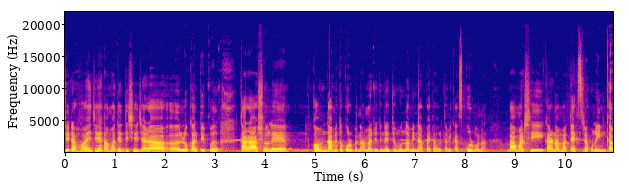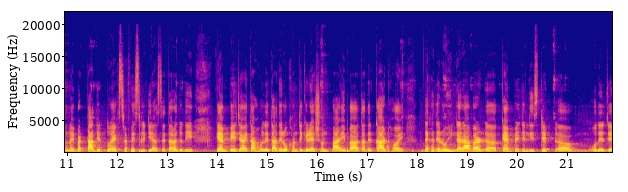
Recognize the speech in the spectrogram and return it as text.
যেটা হয় যে আমাদের দেশে যারা লোকাল পিপল তারা আসলে কম দামে তো করবে না। আমার যদি ন্যায্য মূল্য আমি না পাই তাহলে তো আমি কাজ করব না। বা আমার সেই, কারণ আমার তো এক্সট্রা কোনো ইনকাম নাই বাট তাদের তো এক্সট্রা ফেসিলিটি আছে। তারা যদি ক্যাম্পে যায়, তাহলে তাদের ওখান থেকে রেশন পায় বা তাদের কার্ড হয়। দেখা যায় রোহিঙ্গারা আবার ক্যাম্পে যে লিস্টেড ওদের যে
